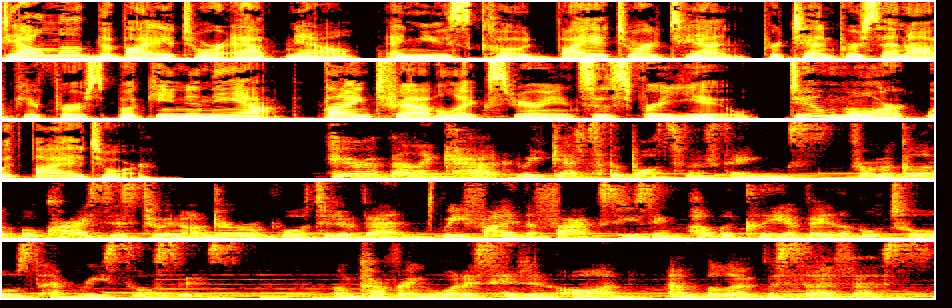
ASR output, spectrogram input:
Download the Viator app now and use code Viator10 for 10% off your first booking in the app. Find travel experiences for you. Do more with Viator. Here at Bellingcat, we get to the bottom of things. From a global crisis to an underreported event, we find the facts using publicly available tools and resources, uncovering what is hidden on and below the surface.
